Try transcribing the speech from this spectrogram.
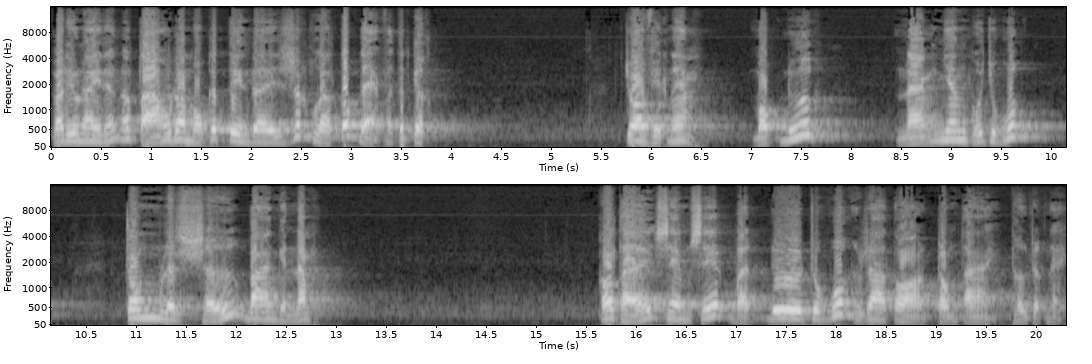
Và điều này đó, nó tạo ra một cái tiền đề rất là tốt đẹp và tích cực cho Việt Nam, một nước nạn nhân của Trung Quốc trong lịch sử 3.000 năm có thể xem xét và đưa Trung Quốc ra tòa trọng tài thường trực này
